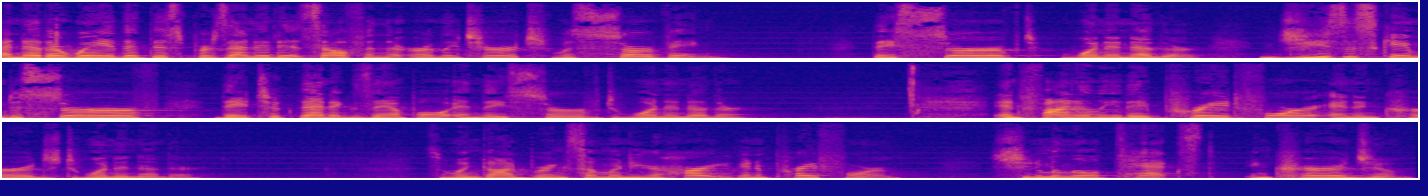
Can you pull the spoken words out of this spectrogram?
Another way that this presented itself in the early church was serving. They served one another. Jesus came to serve. They took that example and they served one another. And finally, they prayed for and encouraged one another. So when God brings someone to your heart, you're going to pray for them. Shoot them a little text, encourage them.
